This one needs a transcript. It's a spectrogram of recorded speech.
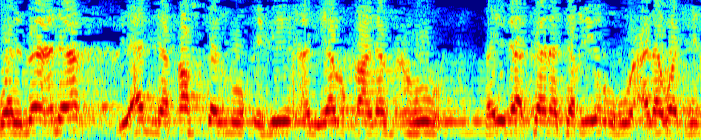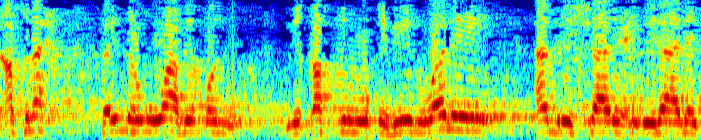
والمعنى لأن قصد الموقفين أن يبقى نفعه فإذا كان تغييره على وجه أصلح فإنه موافق لقصد الموقفين ولأمر الشارع بذلك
